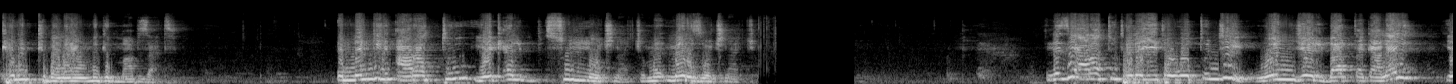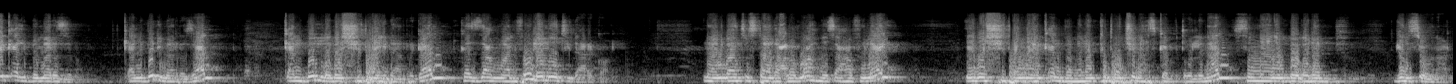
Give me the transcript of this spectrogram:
ከልክ በላይ ምግብ ማብዛት። እነኚህ አራቱ የቀልብ ሱሞች ናቸው፣ መርዞች ናቸው። እነዚህ አራቱ ተለይተው ወጡ እንጂ ወንጀል በአጠቃላይ የቀልብ መርዝ ነው። ቀልብን ይመርዛል። ቀልብን ለበሽታ ይዳርጋል። ከዛም አልፎ ለሞት ይዳርገዋል። ምናልባት ኡስታዝ አለላህ መጽሐፉ ላይ የበሽተኛ ቀልብ ምልክቶችን አስቀምጦልናል። ስናነበው በደንብ ግልጽ ይሆናሉ።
